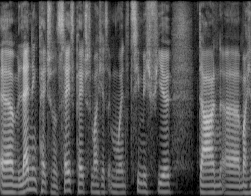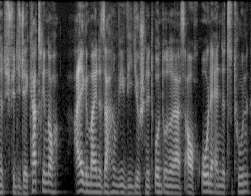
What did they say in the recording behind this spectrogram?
Ähm, Landingpages und Salespages mache ich jetzt im Moment ziemlich viel. Dann äh, mache ich natürlich für DJ Katrin noch allgemeine Sachen wie Videoschnitt und und, das auch ohne Ende zu tun.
